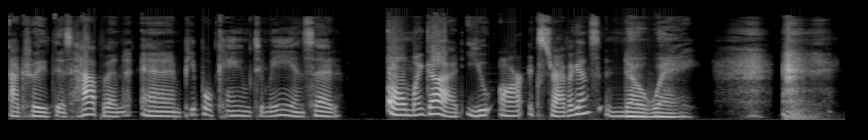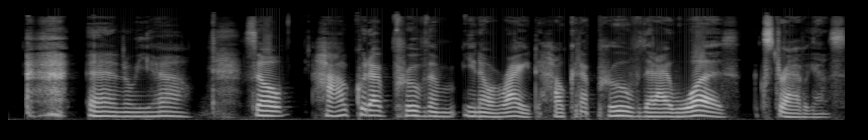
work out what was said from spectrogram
actually this happened and people came to me and said, Oh my God, you are extravagance? No way. and oh, yeah. So, how could I prove them, you know, right? How could I prove that I was extravagance?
